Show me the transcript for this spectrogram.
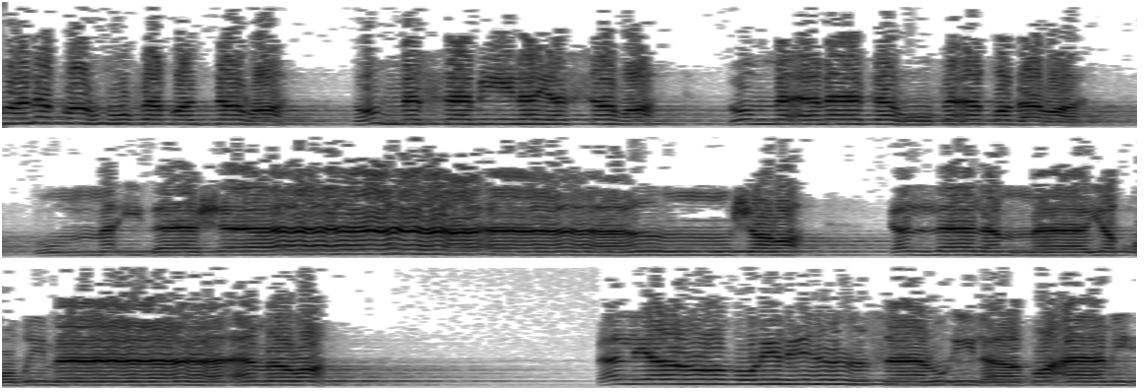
خلقه فقدره ثم السبيل يسره ثم أماته فأقبره ثم إذا شاء أنشره. كلا لما يقض ما أمره. فلينظر الإنسان إلى طعامه.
